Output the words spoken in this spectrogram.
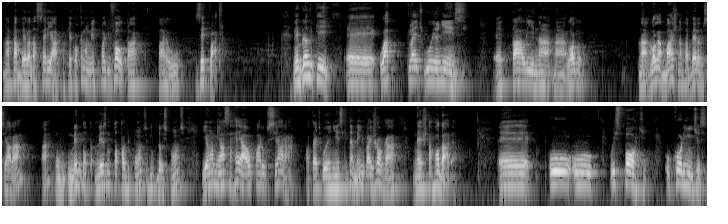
na tabela da Série A, porque a qualquer momento pode voltar para o Z4. Lembrando que é, o Atlético Goianiense está é, ali na, na, logo, na, logo abaixo na tabela do Ceará, tá? com o mesmo total, mesmo total de pontos, 22 pontos, e é uma ameaça real para o Ceará. O Atlético Goianiense que também vai jogar nesta rodada. É, o, o, o esporte, o Corinthians,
